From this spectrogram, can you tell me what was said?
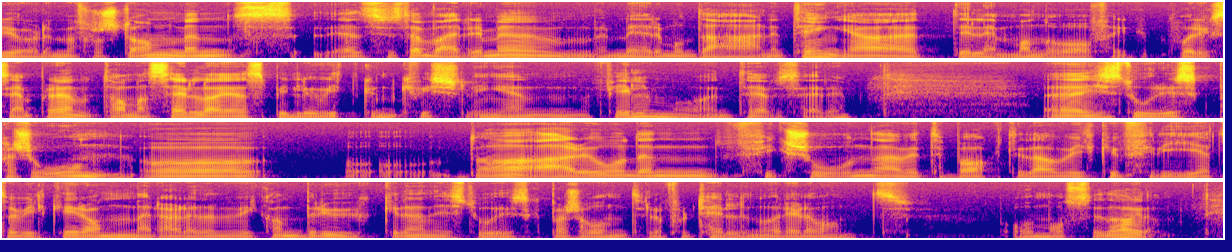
gjøre det med forstand. Men jeg syns det er verre med mer moderne ting. Jeg har et dilemma nå, for, Ta meg selv. Jeg spiller jo Vidkun Quisling i en film og en TV-serie eh, historisk person. Og, og da er det jo den fiksjonen er vi tilbake til. da, Hvilken frihet og hvilke rammer er det vi kan bruke denne historiske personen til å fortelle noe relevant om oss i dag. da.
